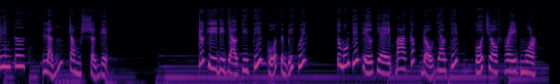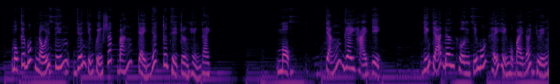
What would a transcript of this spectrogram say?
riêng tư lẫn trong sự nghiệp. Trước khi đi vào chi tiết của từng bí quyết, tôi muốn giới thiệu về ba cấp độ giao tiếp của Geoffrey Moore, một cây bút nổi tiếng với những quyển sách bán chạy nhất trên thị trường hiện nay. Một, Chẳng gây hại gì Diễn giả đơn thuần chỉ muốn thể hiện một bài nói chuyện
